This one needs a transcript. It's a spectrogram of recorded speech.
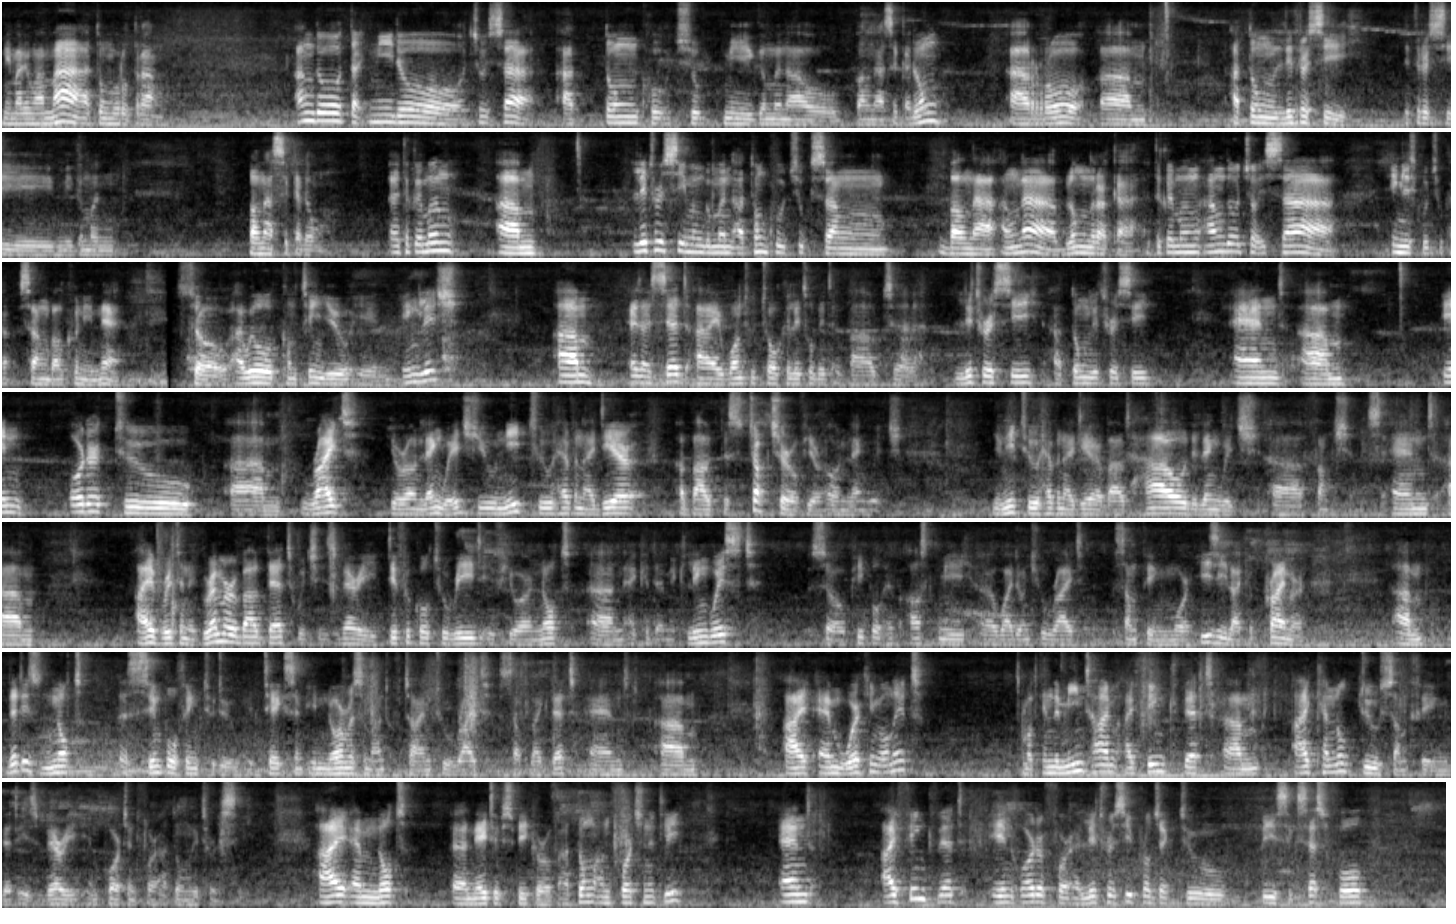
ni marumama atong murutrang. Angdo taknido chusa atong kuchup mi gamanao pang nasa kadong aro um, atong literacy literacy mi gaman pang nasa kadong. Ito kamang um, literacy mang gaman atong kuchuk sang balna ang na blong naraka. Ito kamang angdo cho isa English ku chuk sang balkoni ne. So I will continue in English. Um, as I said, I want to talk a little bit about uh, literacy, Atong literacy, and um, in order to um, write your own language, you need to have an idea about the structure of your own language. You need to have an idea about how the language uh, functions. And um, I have written a grammar about that, which is very difficult to read if you are not an academic linguist. So people have asked me, uh, why don't you write something more easy like a primer? Um, that is not a simple thing to do. It takes an enormous amount of time to write stuff like that, and um, I am working on it. But in the meantime, I think that um, I cannot do something that is very important for Atong literacy. I am not a native speaker of Atong, unfortunately, and I think that in order for a literacy project to be successful,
